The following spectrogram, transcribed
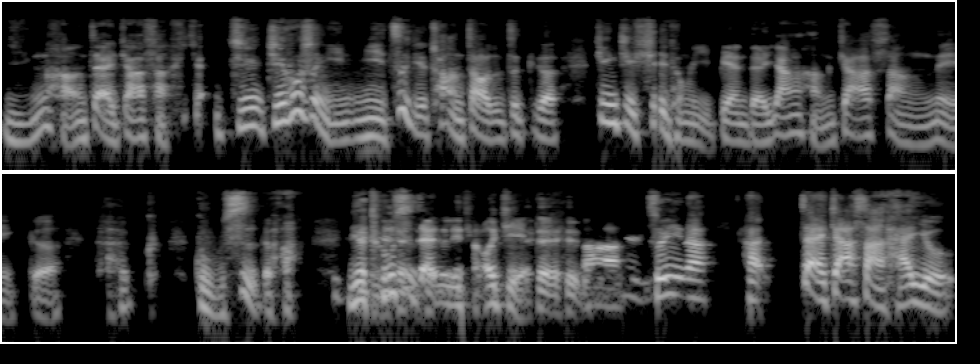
银行，再加上 几几乎是你你自己创造的这个经济系统里边的央行，加上那个呃 股市，对吧？你要同时在那里调节对啊，所以呢，还再加上还有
